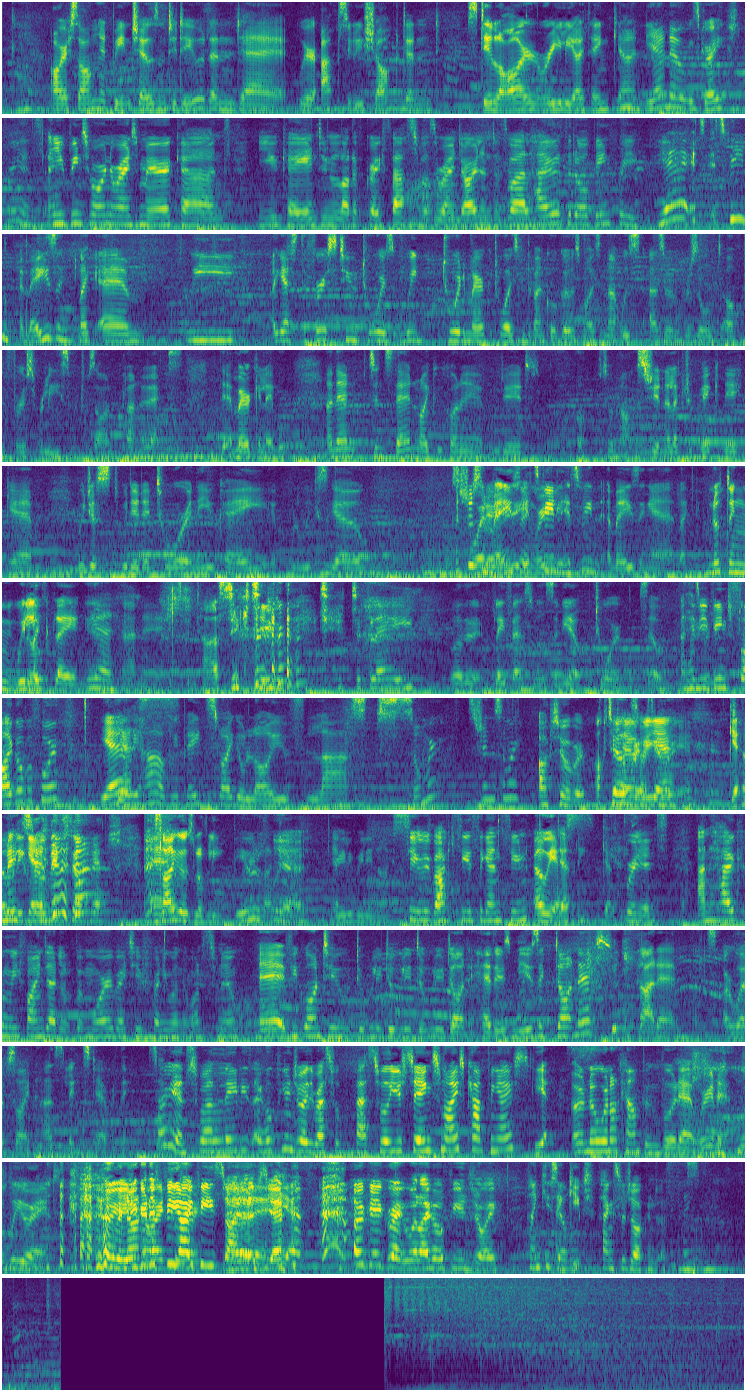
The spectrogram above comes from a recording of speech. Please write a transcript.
our song had been chosen to do it, and uh, we were absolutely shocked, and still are, really. I think, and yeah, no, it was great. Brilliant. And you've been touring around America and UK and doing a lot of great festivals around Ireland as well. How has it all been for you? Yeah, it's it's been amazing. Like um, we, I guess the first two tours we toured America twice with the band called Ghost Mice, and that was as a result of the first release, which was on Planet X, the American label. And then since then, like we kind of we did. uh, Done Oxegen Electric Picnic. Um, we just we did a tour in the UK a couple of weeks ago. It's just amazing, It's been really. it's been amazing. Yeah, like Nothing we we like love playing. Yeah. and, and uh, it's fantastic to to play. The- play festivals and you know tour. So And have you been to Sligo before? yeah, we have. We played Sligo live last summer. Was it in the summer? October. October, October, yeah. yeah. Get Totally mixed up. mixed up. Yeah. Um, Sligo's lovely. beautiful. Yeah. Yeah, really, really nice. So you'll be back to see us again soon? Oh yes. Definitely, definitely. Brilliant. And how can we find out a little bit more about you for anyone that wants to know? Uh, if you go on to www.heathersmusic.net, that uh, that's our website and has links to everything. So, Brilliant. Well, ladies, I hope you enjoy the rest of the festival. You're staying tonight, camping out? Yep. Oh no, we're not camping, but uh, we're gonna we'll be around. You're going to to. VIP style it, yeah. Okay, great. Well, I hope you enjoy. Thank you so Thank you. much. Thanks for talking to us.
